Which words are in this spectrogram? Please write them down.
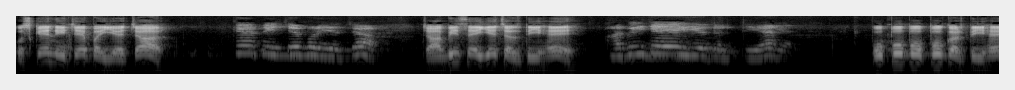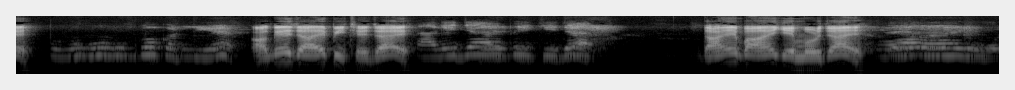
उसके नीचे पहिए चार। इसके पीछे पहिए चार। चाबी से ये चलती है। अभी से ये चलती है। पुप्पू पुप्पू करती है। करती है। आगे जाए पीछे जाए। आगे जाए पीछे जाए। दाएँ बाएँ ये मुड़ जाए दाएँ बाएँ ये मुड़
